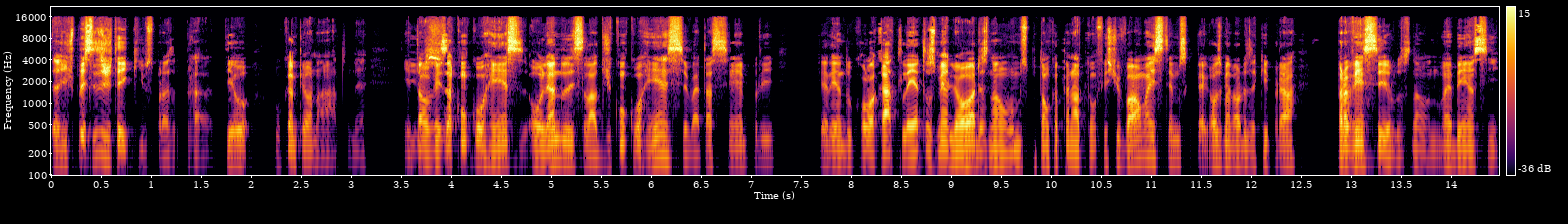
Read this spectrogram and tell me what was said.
a gente precisa de ter equipes para ter o, o, campeonato, né? E Isso. talvez a concorrência, olhando desse lado de concorrência, vai estar sempre querendo colocar atletas melhores. Não, vamos disputar um campeonato que é um festival, mas temos que pegar os melhores aqui para vencê-los. Não, não é bem assim.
